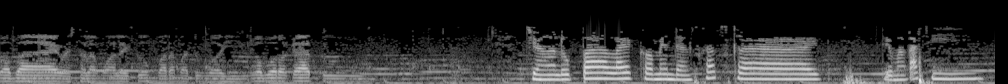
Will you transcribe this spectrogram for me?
Bye bye. Wassalamualaikum warahmatullahi wabarakatuh. Jangan lupa like, comment, dan subscribe. Terima kasih.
